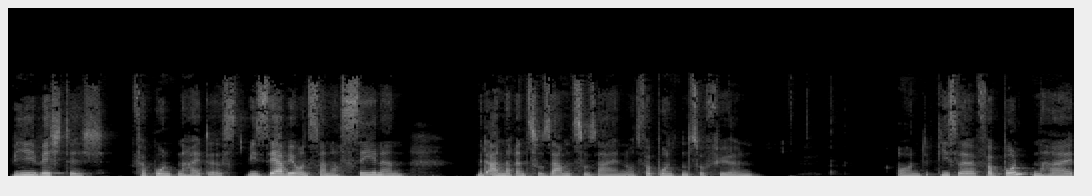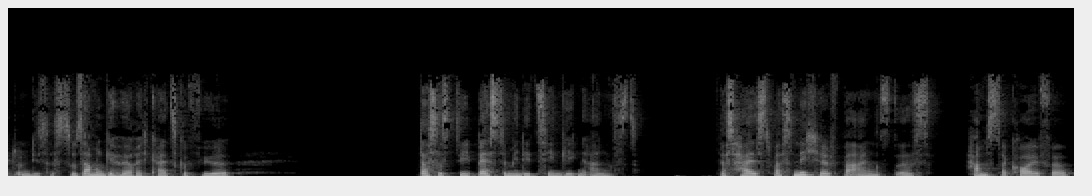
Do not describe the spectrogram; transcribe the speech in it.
wie wichtig Verbundenheit ist, wie sehr wir uns danach sehnen, mit anderen zusammen zu sein, uns verbunden zu fühlen. Und diese Verbundenheit und dieses Zusammengehörigkeitsgefühl, das ist die beste Medizin gegen Angst. Das heißt, was nicht hilft bei Angst, ist Hamsterkäufe,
